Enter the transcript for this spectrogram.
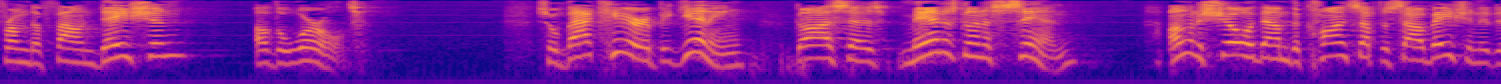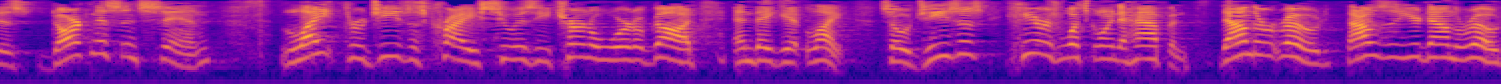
from the foundation of the world. So back here at beginning, God says, man is going to sin. I'm going to show them the concept of salvation. It is darkness and sin, light through Jesus Christ, who is the eternal Word of God, and they get light. So Jesus, here's what's going to happen. Down the road, thousands of years down the road,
